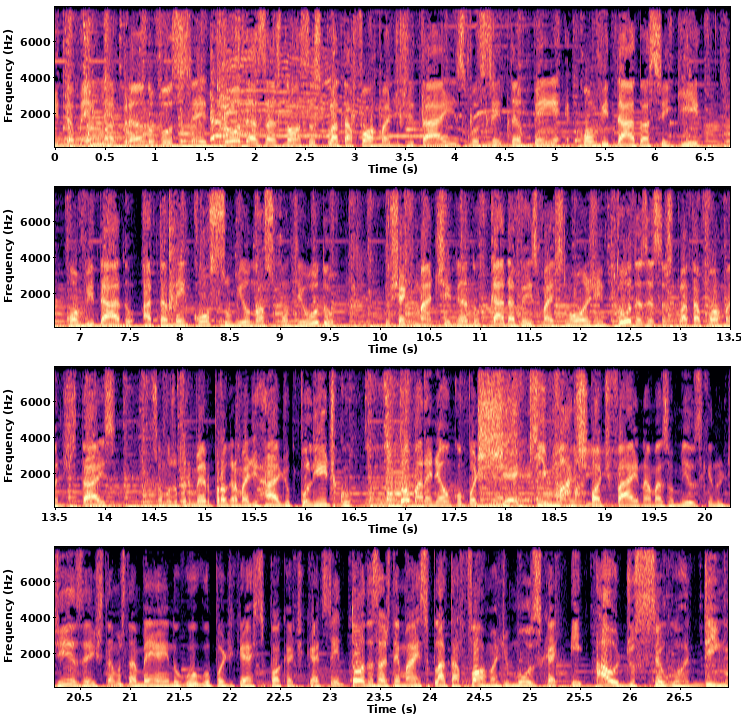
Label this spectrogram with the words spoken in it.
E também lembrando você, todas as nossas plataformas digitais, você também é convidado a seguir, convidado a também consumir o nosso conteúdo. O Checkmate chegando cada vez mais longe em todas essas plataformas digitais. Somos o primeiro programa de rádio político do Maranhão com podcast. Checkmate. No Spotify, na Amazon Music, no Deezer. Estamos também aí no Google Podcasts, Pocket Cats e todas as demais plataformas de música e áudio, seu gordinho.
